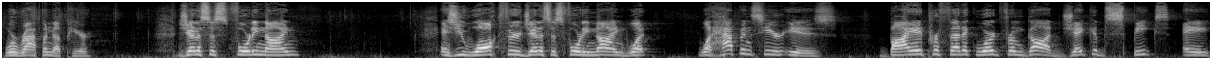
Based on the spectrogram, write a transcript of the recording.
we're wrapping up here. Genesis 49. As you walk through Genesis 49, what, what happens here is by a prophetic word from God, Jacob speaks a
